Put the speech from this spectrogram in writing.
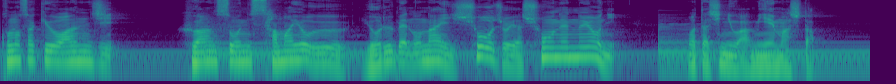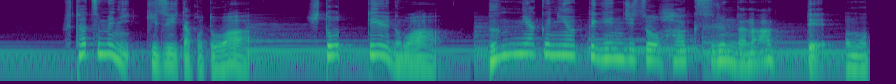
この先を案じ不安そうにさまよう夜べのない少女や少年のように私には見えました。2つ目に気づいたことは人っていうのは文脈によって現実を把握するんだなって思っ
